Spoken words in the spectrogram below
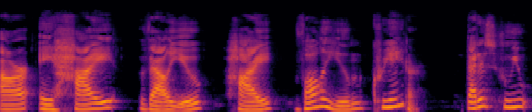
are a high value, high volume creator. That is who you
